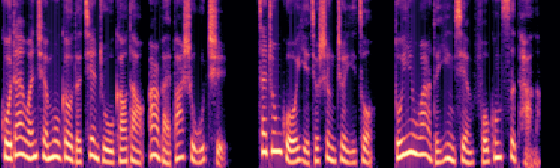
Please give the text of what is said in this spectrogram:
古代完全木构的建筑物高到二百八十五尺，在中国也就剩这一座独一无二的应县佛宫寺塔了。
